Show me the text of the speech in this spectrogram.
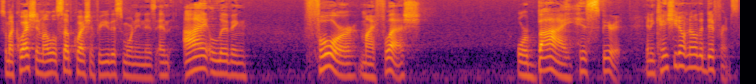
So, my question, my little sub question for you this morning is Am I living for my flesh or by His Spirit? And in case you don't know the difference,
